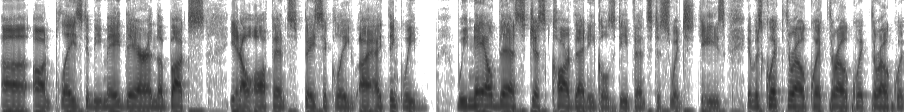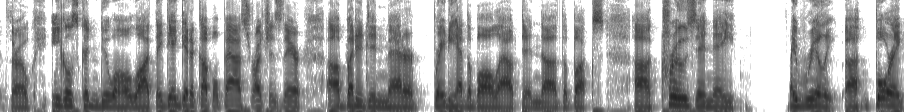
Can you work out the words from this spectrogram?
uh, on plays to be made there, and the Bucks, you know, offense basically. I, I think we we nailed this. Just carved that Eagles defense to switch keys. It was quick throw, quick throw, quick throw, quick throw. Eagles couldn't do a whole lot. They did get a couple pass rushes there, uh, but it didn't matter. Brady had the ball out, and uh, the Bucks uh, cruise in a a really uh, boring,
